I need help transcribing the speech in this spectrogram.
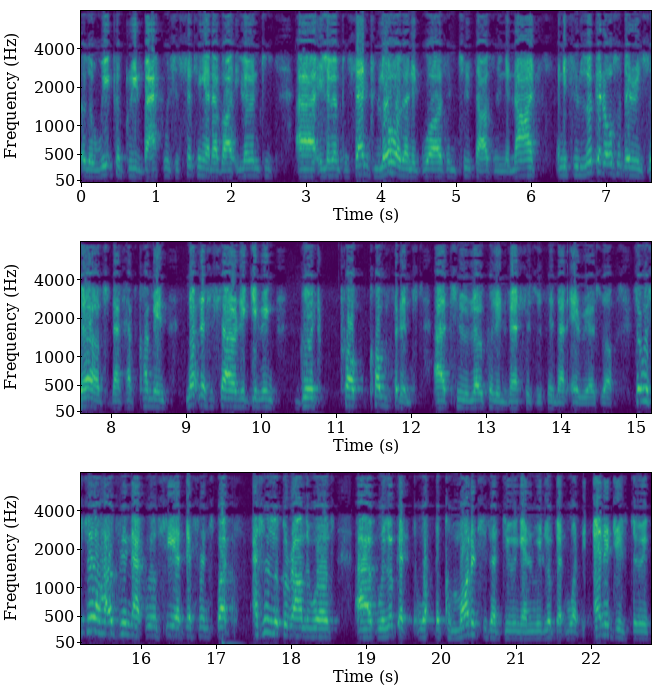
of the weaker greenback, which is sitting at about 11 to uh, 11% lower than it was in 2009. And if you look at also the reserves that have come in, not necessarily giving good confidence uh, to local investors within that area as well. So we're still hoping that we'll see a difference, but as we look around the world, uh, we look at what the commodities are doing and we look at what the energy is doing.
